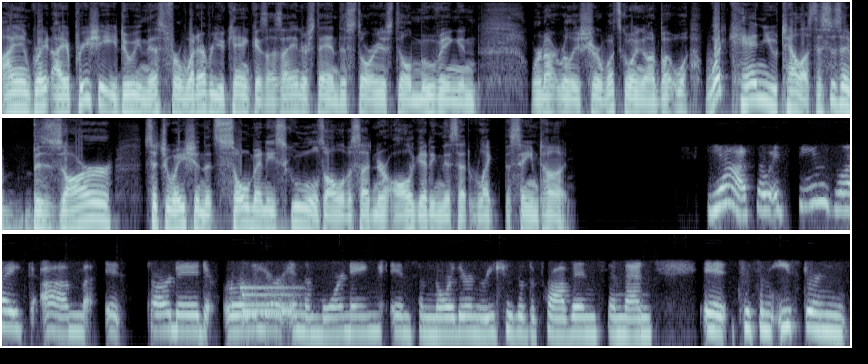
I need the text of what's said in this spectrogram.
I am great. I appreciate you doing this for whatever you can, because as I understand, this story is still moving and we're not really sure what's going on. But wh- what can you tell us? This is a bizarre situation that so many schools all of a sudden are all getting this at like the same time. Yeah, so it seems like um, it started earlier in the morning in some northern reaches of the province, and then it to some eastern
